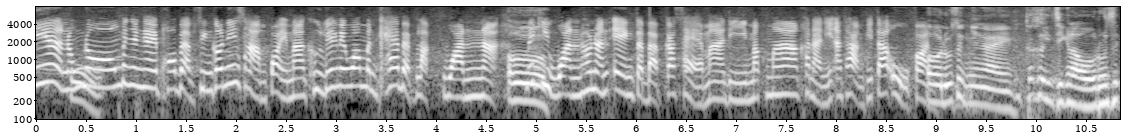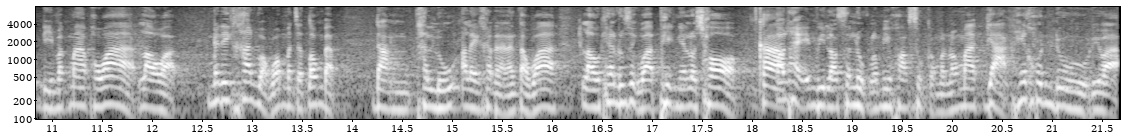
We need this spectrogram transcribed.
เนี่ยน้องๆ เป็นยังไงพอแบบซิงเกิลที่3ปล่อยมาคือเรียกได้ว่ามันแค่แบบหลักวันน่ะ เออ ไม่กี่วันเท่านั้นเองแต่แบบกระแสมาดีมากๆ ขนาดนี้อะถามพี่ต้าอู่ก่อน เออรู้สึกยังไง ก็คือจริงๆ เรารู้สึกดีมากๆ เพราะว่าเราอะไม่ได้คาดหวังว่ามันจะต้องแบบดังทะลุอะไรขนาดนั้น แต่ว่าเราแค่รู้สึกว่าเพลงนี้เราชอบครับตอนถ่าย MV เราสนุกเรามีความสุขกับมันมากๆ อยากให้คนดูดีกว่า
